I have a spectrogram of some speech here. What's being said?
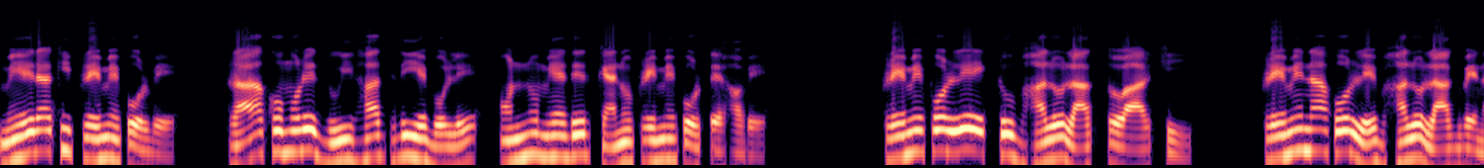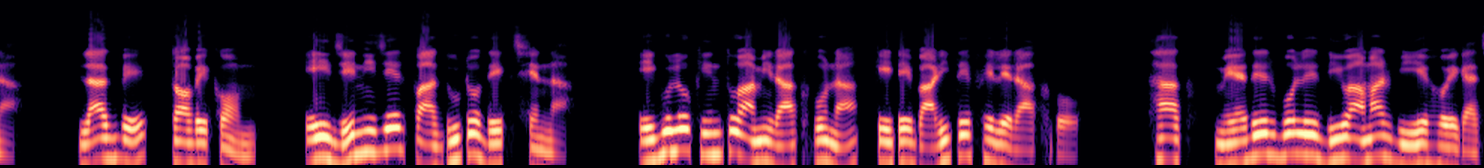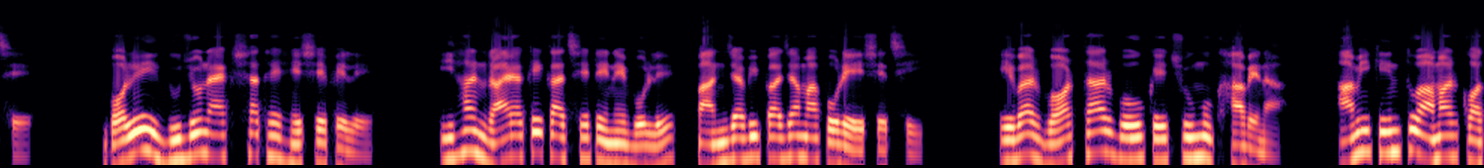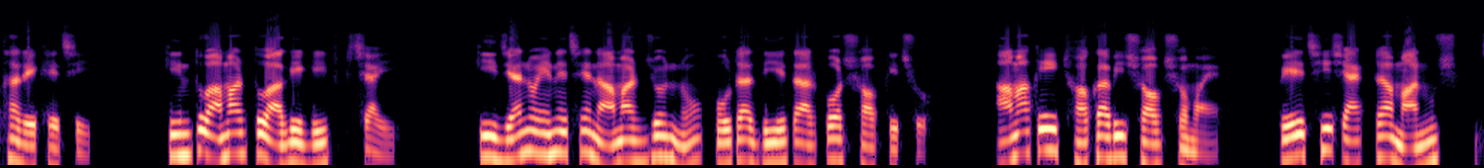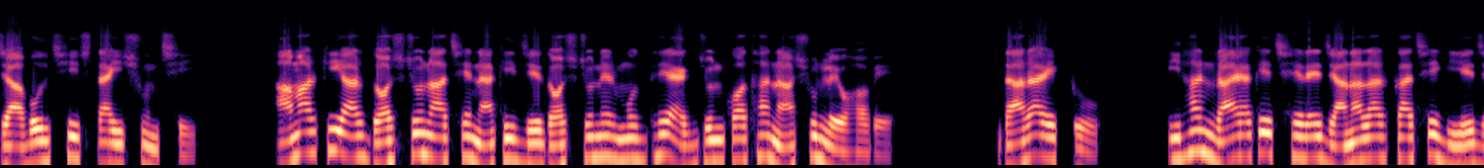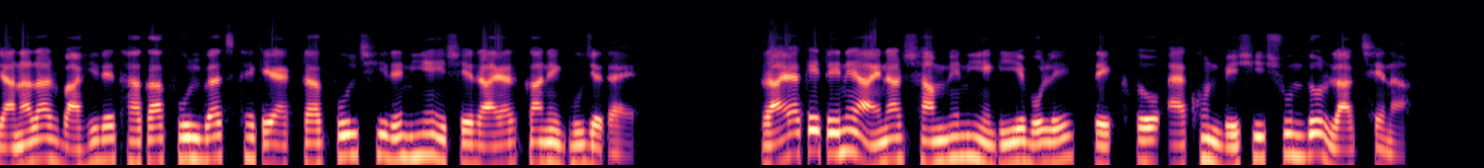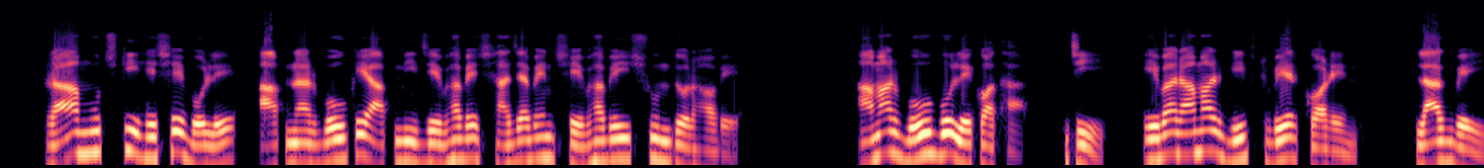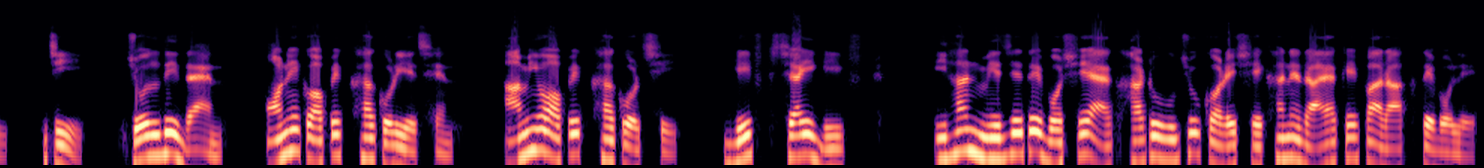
মেয়েরা কি প্রেমে পড়বে? রা কোমরে দুই হাত দিয়ে বলে, অন্য মেয়েদের কেন প্রেমে পড়তে হবে? প্রেমে পড়লে একটু ভালো লাগতো আর কি। প্রেমে না পড়লে ভালো লাগবে না। লাগবে, তবে কম। এই যে নিজের পা দুটো দেখছেন না। এগুলো কিন্তু আমি রাখব না, কেটে বাড়িতে ফেলে রাখব। থাক, মেয়েদের বলে দিও আমার বিয়ে হয়ে গেছে। বলেই দুজন একসাথে হেসে ফেলে। ইহান রায়াকে কাছে টেনে বলে, পাঞ্জাবি পাজামা পরে এসেছি। এবার বর তার বউকে চুমু খাবে না। আমি কিন্তু আমার কথা রেখেছি। কিন্তু আমার তো আগে গিফট চাই। কি যেন এনেছেন আমার জন্য, ওটা দিয়ে তারপর সবকিছু। আমাকেই ঠকাবি সব সময়। পেয়েছিস একটা মানুষ, যা বলছিস তাই শুনছি। আমার কি আর দশজন আছে নাকি যে দশজনের মধ্যে একজন কথা না শুনলেও হবে? দাঁড়া একটু। ইহান রায়াকে ছেড়ে জানালার কাছে গিয়ে জানালার বাহিরে থাকা ফুল গাছ থেকে একটা ফুল ছিঁড়ে নিয়ে এসে রায়ার কানে গুজে দেয়। রায়াকে টেনে আয়নার সামনে নিয়ে গিয়ে বলে দেখতো এখন বেশি সুন্দর লাগছে না। রা মুচকি হেসে বলে, আপনার বউকে আপনি যেভাবে সাজাবেন সেভাবেই সুন্দর হবে। আমার বউ বলে কথা। জি, এবার আমার গিফট বের করেন। লাগবেই। জি। জলদি দেন। অনেক অপেক্ষা করিয়েছেন। আমিও অপেক্ষা করছি। গিফট চাই, গিফট। ইহান মেঝেতে বসে এক হাঁটু উঁচু করে সেখানে রায়াকে পা রাখতে বলে।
